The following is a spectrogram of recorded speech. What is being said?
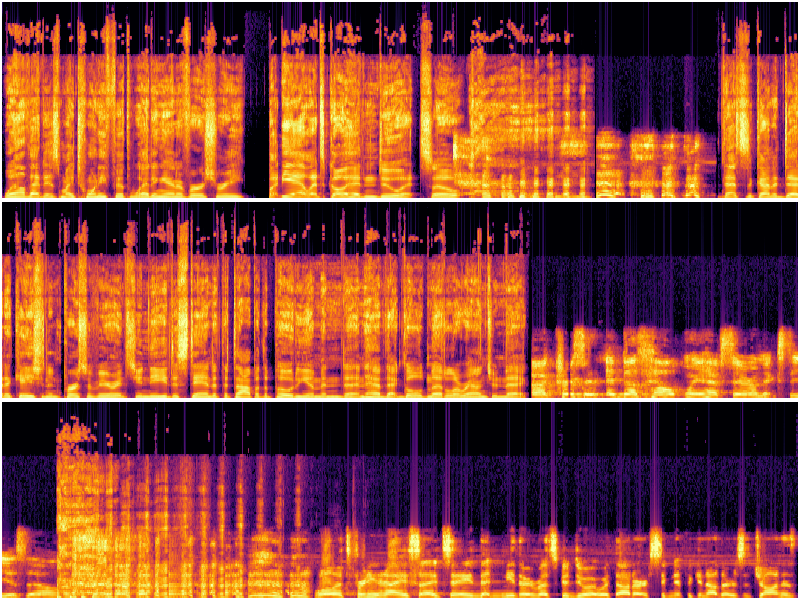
Well, that is my 25th wedding anniversary but yeah, let's go ahead and do it. So, that's the kind of dedication and perseverance you need to stand at the top of the podium and uh, and have that gold medal around your neck. Uh, Chris, it, it does help when you have Sarah next to you. So. well, it's pretty nice. I'd say that neither of us could do it without our significant others. John is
